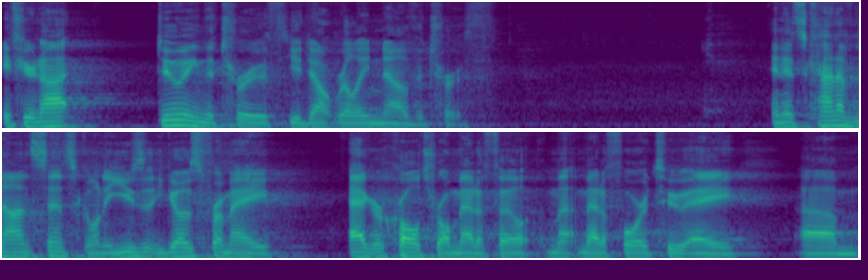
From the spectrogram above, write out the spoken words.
If you're not doing the truth, you don't really know the truth. And it's kind of nonsensical. And he uses he goes from a agricultural metaphor, metaphor to a, um,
